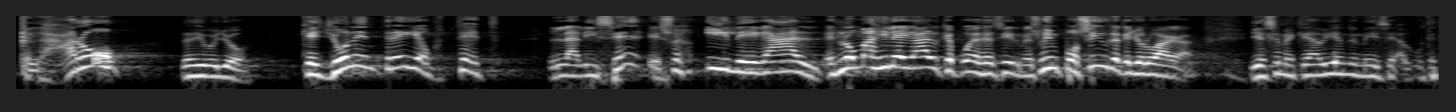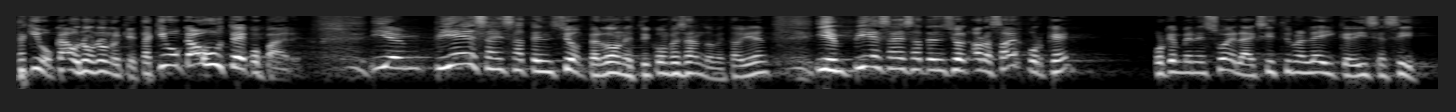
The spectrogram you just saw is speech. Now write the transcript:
Claro, le digo yo, que yo le entregue a usted la licencia, eso es ilegal, es lo más ilegal que puedes decirme, eso es imposible que yo lo haga. Y ese me queda viendo y me dice, usted está equivocado, no, no, no, que está equivocado es usted, compadre. Y empieza esa tensión, perdón, estoy confesándome, ¿está bien? Y empieza esa tensión. Ahora, ¿sabes por qué? Porque en Venezuela existe una ley que dice así,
